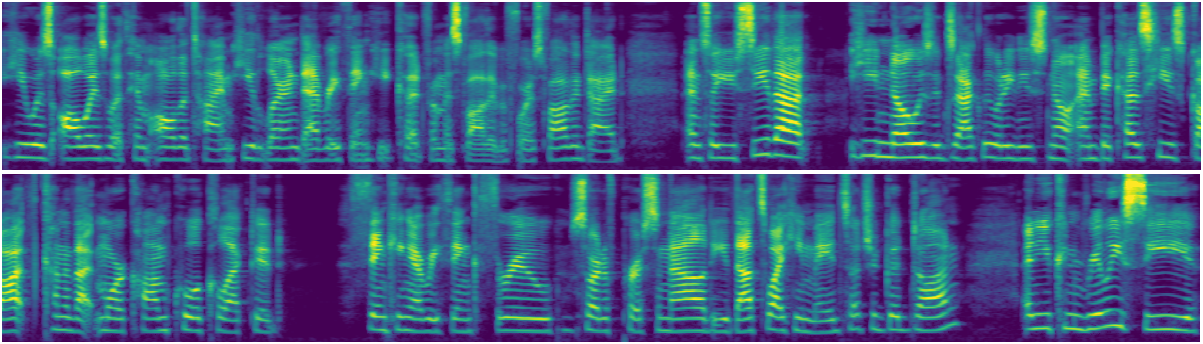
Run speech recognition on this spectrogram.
he was always with him all the time. He learned everything he could from his father before his father died. And so you see that he knows exactly what he needs to know. And because he's got kind of that more calm, cool, collected, thinking everything through sort of personality, that's why he made such a good Don. And you can really see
